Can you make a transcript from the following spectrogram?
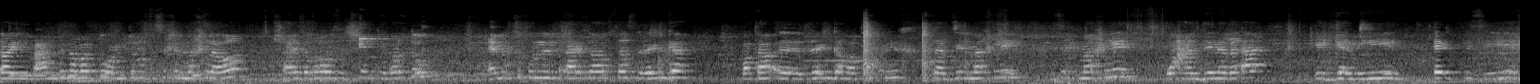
طيب عندنا برضو عملت له فسيخ النخلة أهو. مش عايزة أبوظ الشكل برضو. عملت كل اللي عايزاه يا أستاذ. رنجة بطا... رنجة بطاطيخ سردين مخلي فسيخ مخلي. وعندنا بقى الجميل الفسيخ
